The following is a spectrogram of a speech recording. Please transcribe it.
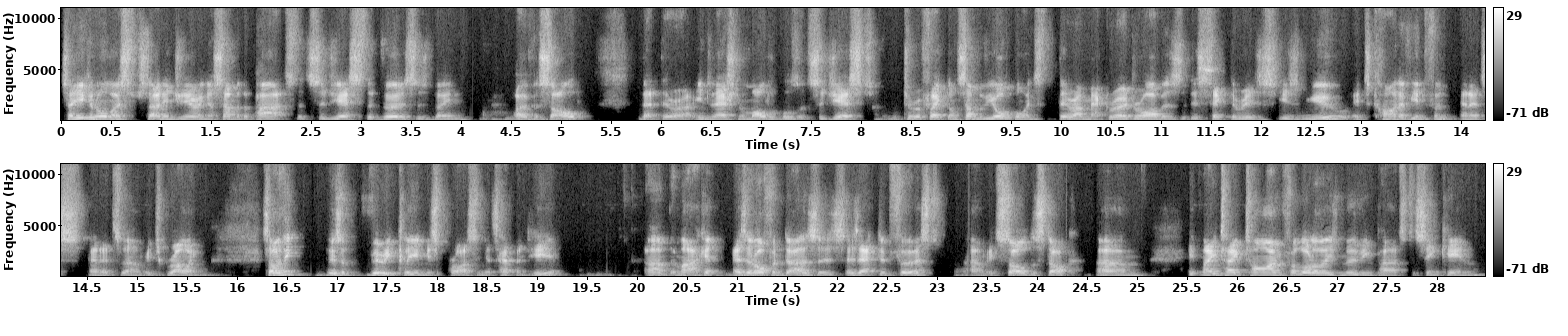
So you can almost start engineering a sum of the parts that suggests that Virtus has been oversold, that there are international multiples that suggest, to reflect on some of your points, there are macro drivers that this sector is, is new, it's kind of infant, and it's and it's um, it's growing. So I think there's a very clear mispricing that's happened here. Um, the market, as it often does, has, has acted first. Um, it's sold the stock. Um, it may take time for a lot of these moving parts to sink in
